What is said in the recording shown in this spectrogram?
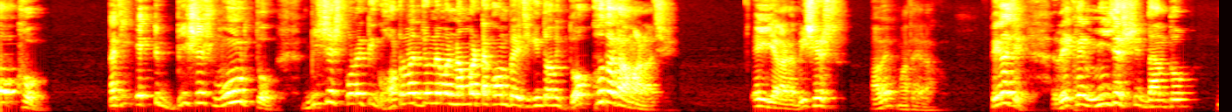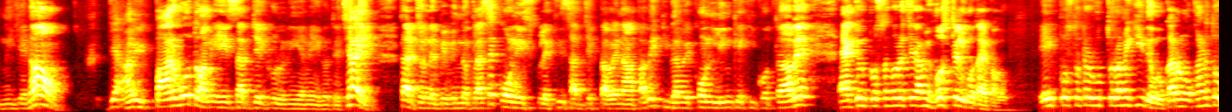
দক্ষ। কাজে একটি বিশেষ মুহূর্ত, বিশেষ কোনো একটি ঘটনার জন্য আমার নাম্বারটা কম পেয়েছি, কিন্তু আমি দক্ষতাটা আমার আছে। এই জায়গাটা বিশেষভাবে মাথায় রাখো। ঠিক আছে? রেখে নিজের সিদ্ধান্ত নিজে নাও যে আমি পারব তো আমি এই সাবজেক্টগুলো নিয়ে আমি এগোতে চাই। তার জন্য বিভিন্ন ক্লাসে কোন স্কুলে কি সাবজেক্ট পাবে, না পাবে, কীভাবে কোন লিঙ্কে কি করতে হবে। একজন প্রশ্ন করেছে, আমি হোস্টেল কোথায় পাবো? এই প্রশ্নটার উত্তর আমি কি দেবো? কারণ ওখানে তো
